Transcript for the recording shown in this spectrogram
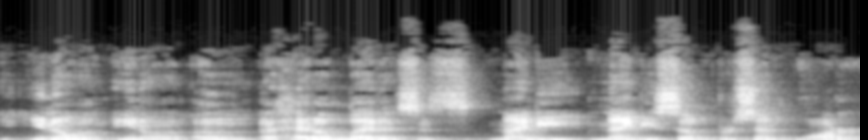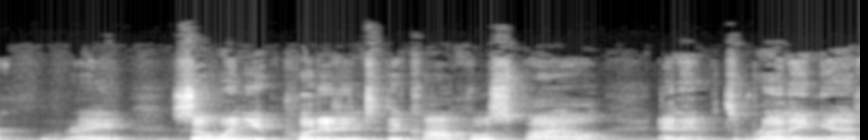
you know, you know, a, a head of lettuce, it's 90, 90 something percent water, right? So when you put it into the compost pile and it's running at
